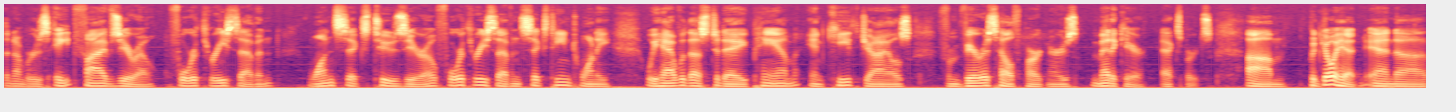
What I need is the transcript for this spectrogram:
the number is 850 437 1620 437 1620. We have with us today Pam and Keith Giles from Veris Health Partners, Medicare experts. Um, but go ahead and, uh,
